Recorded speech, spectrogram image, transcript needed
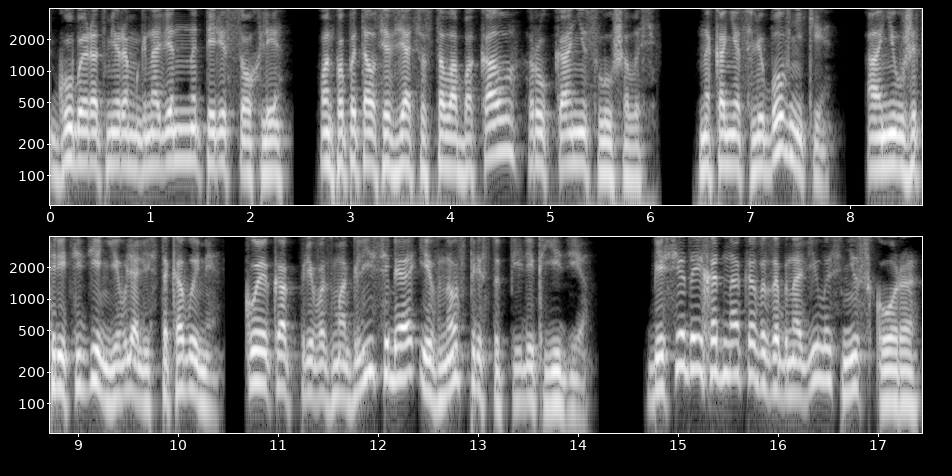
Губы Ратмира мгновенно пересохли. Он попытался взять со стола бокал, рука не слушалась. Наконец, любовники, а они уже третий день являлись таковыми, кое-как превозмогли себя и вновь приступили к еде. Беседа их, однако, возобновилась не скоро.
